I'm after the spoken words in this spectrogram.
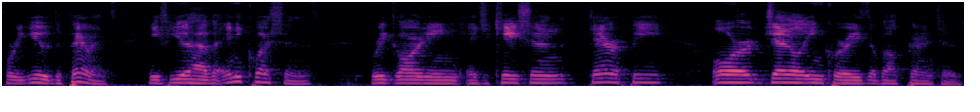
for you, the parents, if you have any questions regarding education, therapy, or general inquiries about parenthood.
